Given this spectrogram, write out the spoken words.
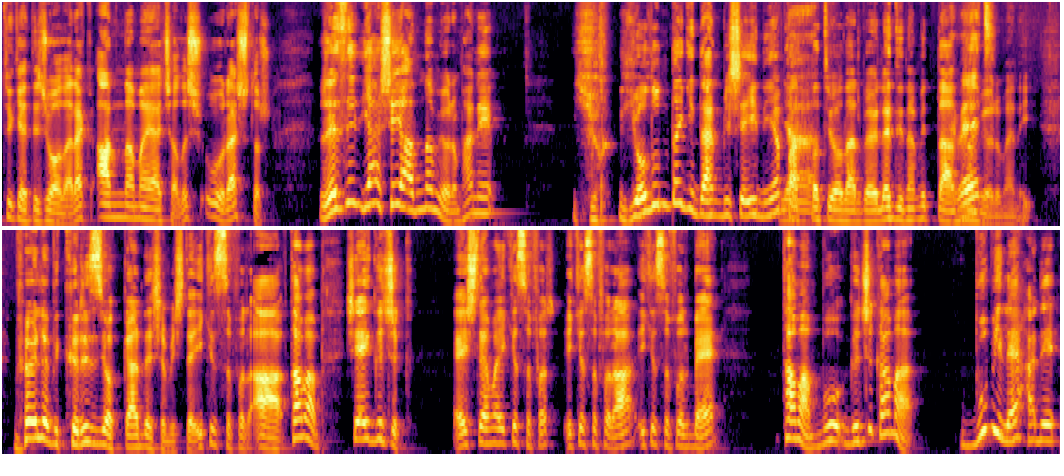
Tüketici olarak anlamaya çalış, uğraş dur. Rezil ya şeyi anlamıyorum. Hani yo- yolunda giden bir şeyi niye patlatıyorlar böyle dinamitle Evet. anlamıyorum hani. Böyle bir kriz yok kardeşim işte 2.0A tamam şey gıcık. HDMI 2.0, 2.0A, 2.0B tamam bu gıcık ama bu bile hani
